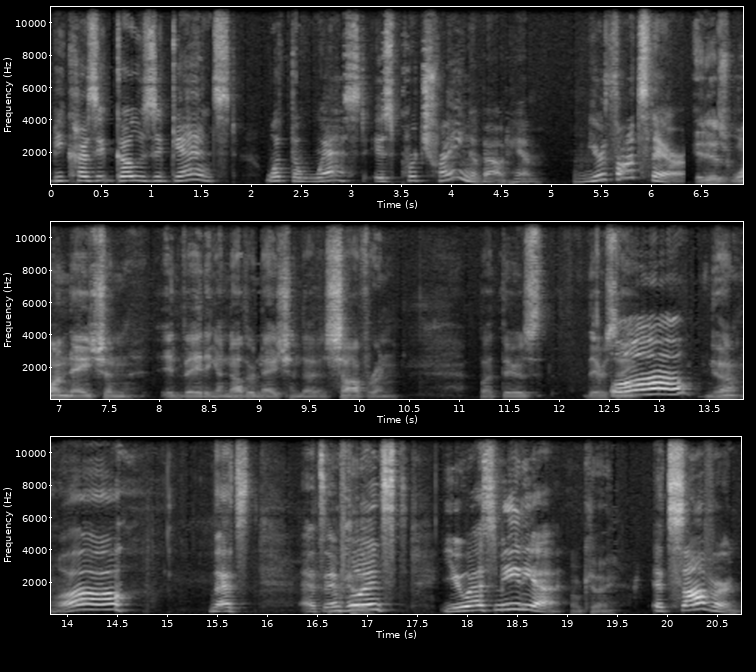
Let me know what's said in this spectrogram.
because it goes against what the West is portraying about him. Your thoughts there? It is one nation invading another nation that is sovereign, but there's there's a Oh, yeah oh, that's that's influenced U.S. media. okay It's sovereign.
